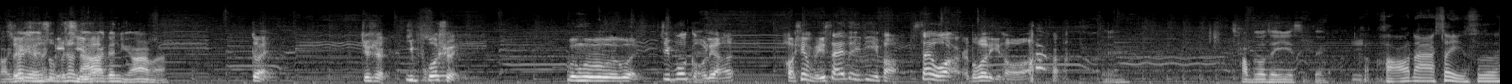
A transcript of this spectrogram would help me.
搞笑元素不是男二跟女二吗？对，就是一泼水，滚滚滚滚滚，这波狗粮好像没塞对地方，塞我耳朵里头了。对，差不多这意思。对，嗯好，那摄影师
